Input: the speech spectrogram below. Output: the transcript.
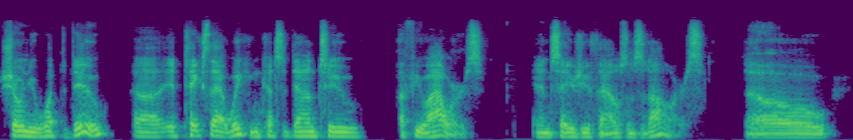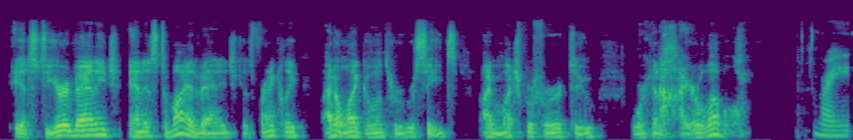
shown you what to do, uh, it takes that week and cuts it down to a few hours and saves you thousands of dollars. So it's to your advantage and it's to my advantage because, frankly, I don't like going through receipts. I much prefer to work at a higher level. Right.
